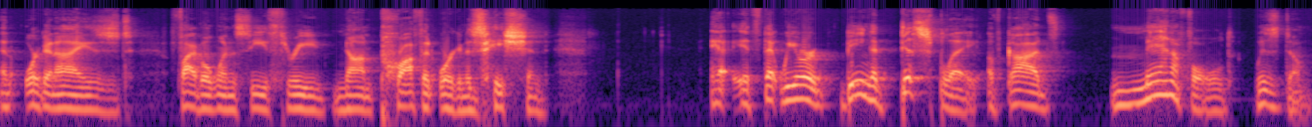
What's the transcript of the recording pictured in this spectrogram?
an organized 501c3 nonprofit organization. It's that we are being a display of God's manifold wisdom.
